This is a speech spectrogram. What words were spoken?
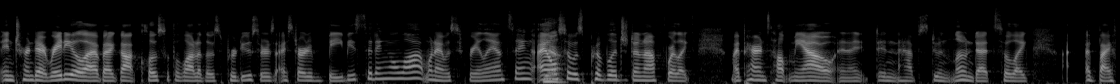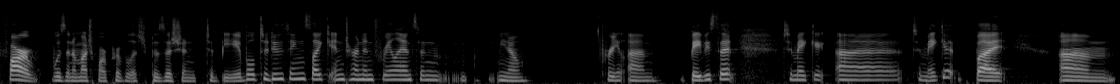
interned at Radiolab, I got close with a lot of those producers. I started babysitting a lot when I was freelancing. I Yeah. also was privileged enough where like my parents helped me out and I didn't have student loan debt. So like I by far was in a much more privileged position to be able to do things like intern and freelance and you know free um babysit to make it uh to make it but um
